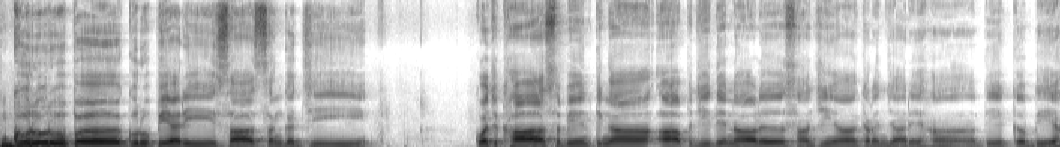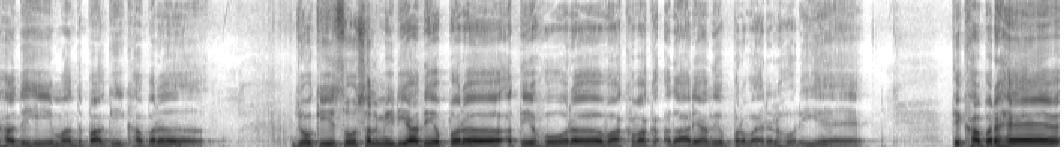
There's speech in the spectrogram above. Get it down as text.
ਗੁਰੂ ਰੂਪ, ਗੁਰੂ ਪਿਆਰੀ ਸਾਧ ਸੰਗਤ ਜੀ, ਕੁਝ ਖਾਸ ਬੇਨਤੀਆਂ ਆਪ ਜੀ ਦੇ ਨਾਲ ਸਾਂਝੀਆਂ ਕਰਨ ਜਾ ਰਹੇ ਹਾਂ ਤੇ ਇੱਕ ਬੇਹੱਦ ਹੀ ਮੰਦਭਾਗੀ ਖਬਰ, ਜੋ ਕਿ ਸੋਸ਼ਲ ਮੀਡੀਆ ਦੇ ਉੱਪਰ ਅਤੇ ਹੋਰ ਵੱਖ-ਵੱਖ ਅਦਾਰਿਆਂ ਦੇ ਉੱਪਰ ਵਾਇਰਲ ਹੋ ਰਹੀ ਹੈ। ਤੇ ਖਬਰ ਹੈ,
